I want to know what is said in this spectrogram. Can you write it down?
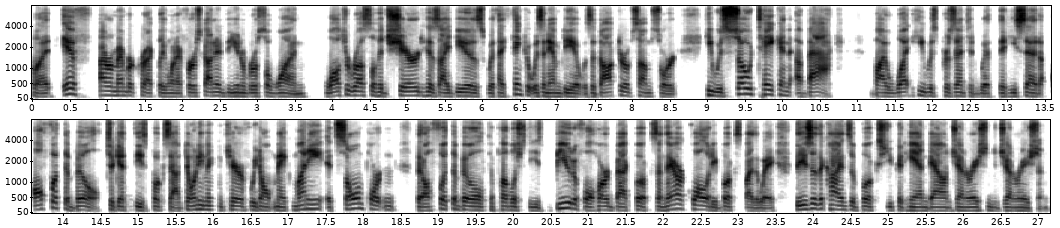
But if I remember correctly, when I first got into the Universal One, Walter Russell had shared his ideas with, I think it was an MD, it was a doctor of some sort. He was so taken aback by what he was presented with that he said, I'll foot the bill to get these books out. Don't even care if we don't make money. It's so important that I'll foot the bill to publish these beautiful hardback books. And they are quality books, by the way. These are the kinds of books you could hand down generation to generation.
